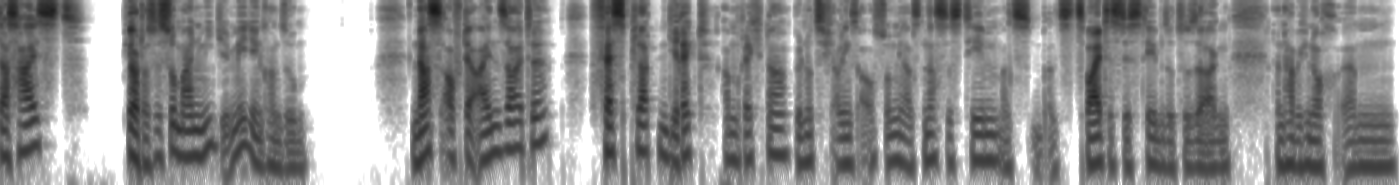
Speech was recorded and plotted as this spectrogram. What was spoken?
das heißt, ja, das ist so mein Medien Medienkonsum. NAS auf der einen Seite, Festplatten direkt am Rechner, benutze ich allerdings auch so mehr als NAS-System, als, als zweites System sozusagen. Dann habe ich noch ähm,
